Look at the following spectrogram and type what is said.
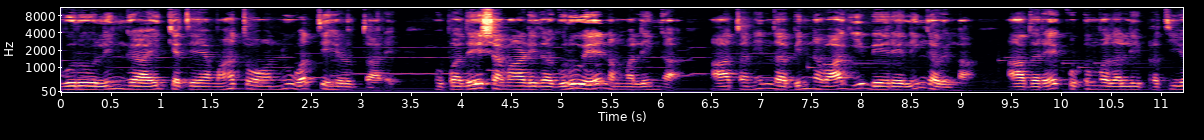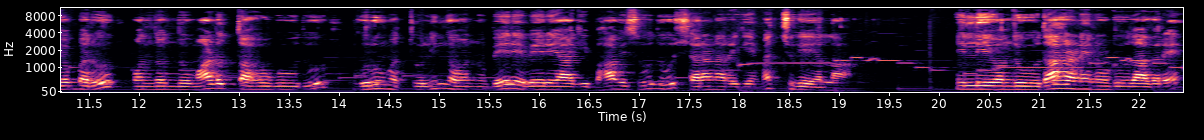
ಗುರು ಲಿಂಗ ಐಕ್ಯತೆಯ ಮಹತ್ವವನ್ನು ಒತ್ತಿ ಹೇಳುತ್ತಾರೆ. ಉಪದೇಶ ಮಾಡಿದ ಗುರುವೇ ನಮ್ಮ ಲಿಂಗ, ಆತನಿಂದ ಭಿನ್ನವಾಗಿ ಬೇರೆ ಲಿಂಗವಿಲ್ಲ. ಆದರೆ ಕುಟುಂಬದಲ್ಲಿ ಪ್ರತಿಯೊಬ್ಬರೂ ಒಂದೊಂದು ಮಾಡುತ್ತಾ ಹೋಗುವುದು, ಗುರು ಮತ್ತು ಲಿಂಗವನ್ನು ಬೇರೆ ಬೇರೆಯಾಗಿ ಭಾವಿಸುವುದು ಶರಣರಿಗೆ ಮೆಚ್ಚುಗೆಯಲ್ಲ. ಇಲ್ಲಿ ಒಂದು ಉದಾಹರಣೆ ನೋಡುವುದಾದರೆ,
